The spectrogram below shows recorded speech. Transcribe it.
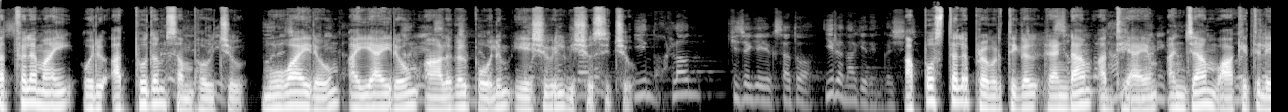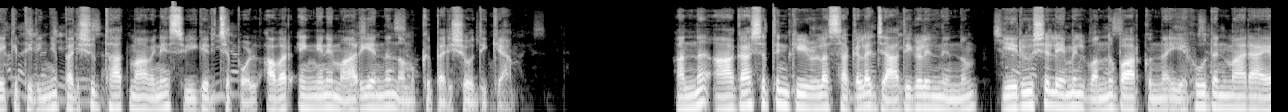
തത്ഫലമായി ഒരു അത്ഭുതം സംഭവിച്ചു. മൂവായിരവും അയ്യായിരവും ആളുകൾ പോലും യേശുവിൽ വിശ്വസിച്ചു. അപ്പോസ്തല പ്രവൃത്തികൾ രണ്ടാം അധ്യായം അഞ്ചാം വാക്യത്തിലേക്ക് തിരിഞ്ഞ് പരിശുദ്ധാത്മാവിനെ സ്വീകരിച്ചപ്പോൾ അവർ എങ്ങനെ മാറിയെന്ന് നമുക്ക് പരിശോധിക്കാം. അന്ന് ആകാശത്തിൻ കീഴുള്ള സകല ജാതികളിൽ നിന്നും യെരൂശലേമിൽ വന്നു പാർക്കുന്ന യഹൂദന്മാരായ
